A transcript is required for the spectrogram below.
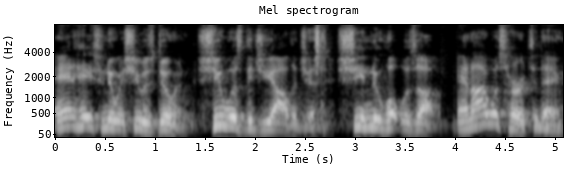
Anne Heche knew what she was doing. She was the geologist. She knew what was up. And I was her today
